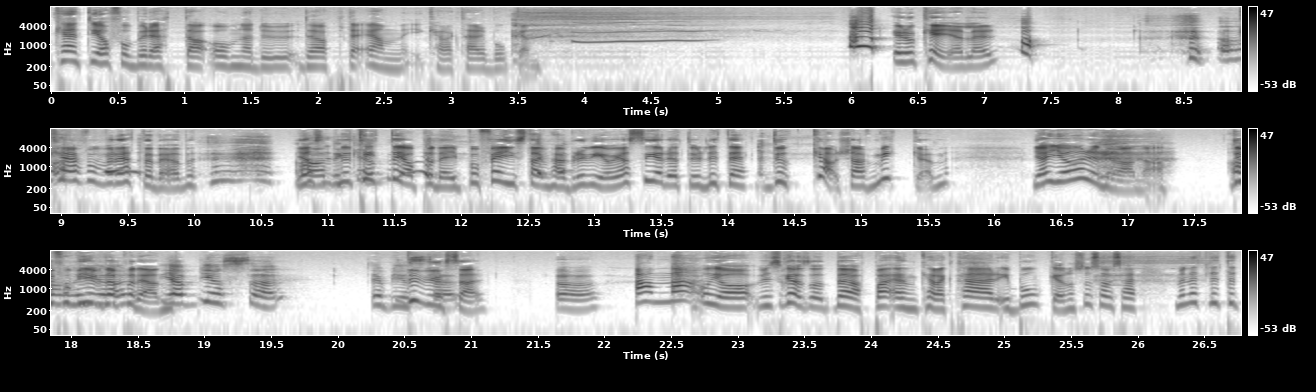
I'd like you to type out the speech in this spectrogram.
Kan inte jag få berätta om när du döpte en karaktär i boken? Är det okej eller? Kan jag få berätta den? Jag, Ja, nu kan tittar jag på dig på Facetime här bredvid och jag ser att du lite duckar så här micken. Jag gör det nu Anna. Du Ja, får bjuda på den. Jag bjussar. Jag bjussar. Du bjussar. Ja. Anna och jag, vi ska alltså döpa en karaktär i boken och så sa vi så här, men ett litet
